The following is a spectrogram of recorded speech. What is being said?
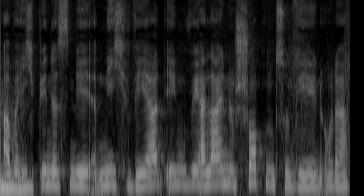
aber ich bin es mir nicht wert, irgendwie alleine shoppen zu gehen oder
